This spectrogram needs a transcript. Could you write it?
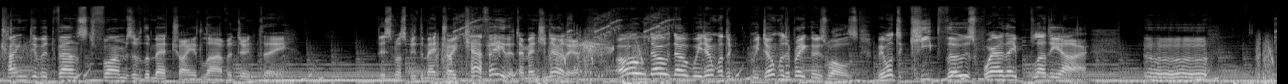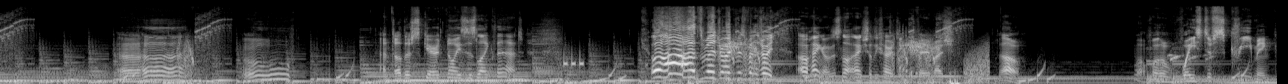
kind of advanced forms of the Metroid larva, don't they? This must be the Metroid Cafe that I mentioned earlier. Oh no, no, we don't want to. We don't want to break those walls. We want to keep those where they bloody are. Uh huh. Oh. And other scared noises like that. Ah, it's Metroid! It's Metroid! Oh, hang on, it's not actually hurting me very much. Oh. Well, what a waste of screaming.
